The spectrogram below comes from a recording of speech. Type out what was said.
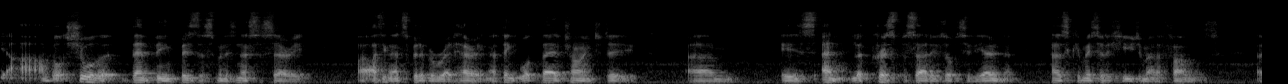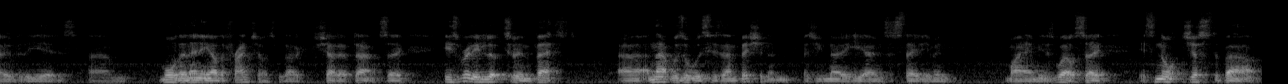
Yeah, I'm not sure that them being businessmen is necessary. I think that's a bit of a red herring. I think what they're trying to do um, is, and look, Kris Persad, who's obviously the owner, has committed a huge amount of funds over the years, um, more than any other franchise, without a shadow of doubt. So he's really looked to invest, uh, and that was always his ambition. And as you know, he owns a stadium in Miami as well. So it's not just about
